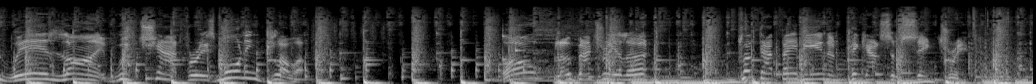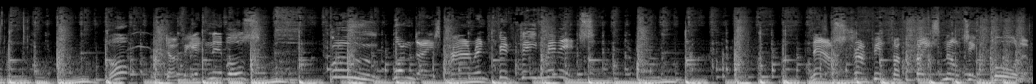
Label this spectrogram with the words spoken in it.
And we're live with Chad for his morning glow up. Oh, low battery alert. Plug that baby in and pick out some sick drip. Oh, don't forget nibbles. Boom! One day's power in 15 minutes. Now strap in for face melting boredom.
